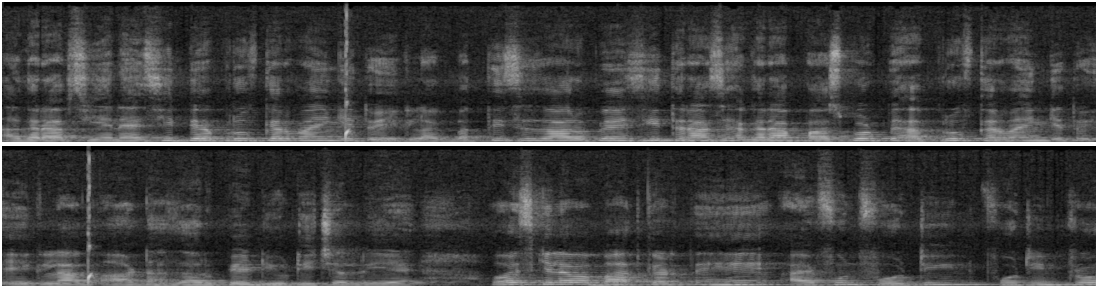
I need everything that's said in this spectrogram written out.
अगर आप सी एन आई सी पे अप्रूव करवाएँगे तो एक लाख बत्तीस हज़ार रुपये इसी तरह से अगर आप पासपोर्ट पर अप्रूव करवाएँगे तो एक लाख आठ हज़ार रुपये ड्यूटी चल रही है। और इसके अलावा बात करते हैं iPhone 14, 14 pro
